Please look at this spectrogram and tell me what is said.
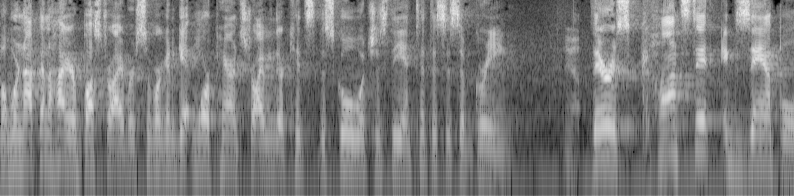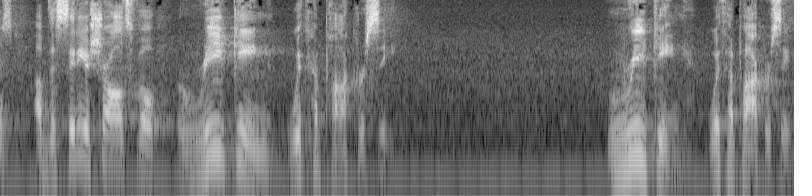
but we're not going to hire bus drivers, so we're going to get more parents driving their kids to the school, which is the antithesis of green. Yeah. There is constant examples of the city of Charlottesville reeking with hypocrisy. Reeking with hypocrisy.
